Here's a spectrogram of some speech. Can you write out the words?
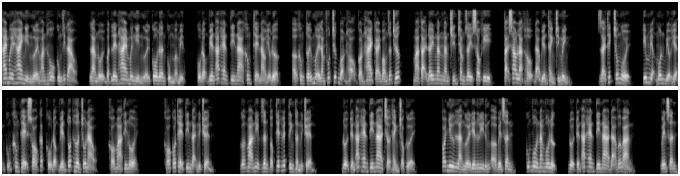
22.000 người hoan hô cùng dích đạo làm nổi bật lên 20.000 người cô đơn cùng mờ mịt, cổ động viên argentina không thể nào hiểu được, ở không tới 15 phút trước bọn họ còn hai cái bóng dẫn trước, mà tại đây ngăn ngắn 900 giây sau khi, tại sao lạc hậu đã biến thành chính mình? Giải thích chỗ ngồi, kim miệng môn biểu hiện cũng không thể so các cổ động viên tốt hơn chỗ nào, khó mà tin nổi. Khó có thể tin đại nghịch chuyển. Gỡ mã nhịp dân tộc thiết huyết tinh thần nghịch chuyển. Đội tuyển argentina trở thành trò cười. Coi như là người điên ly đứng ở bên sân, cũng vô năng vô lực, đội tuyển argentina đã vỡ bản. Bên sân,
